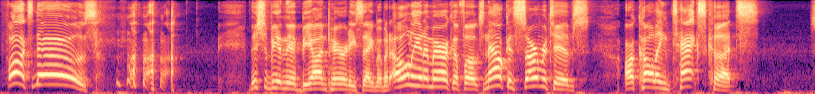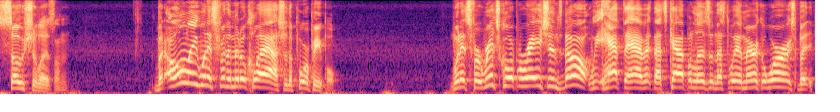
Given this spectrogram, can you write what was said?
Fox News. This should be in the Beyond Parody segment, but only in America, folks. Now conservatives are calling tax cuts socialism, but only when it's for the middle class or the poor people. When it's for rich corporations, no, we have to have it. That's capitalism. That's the way America works. But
